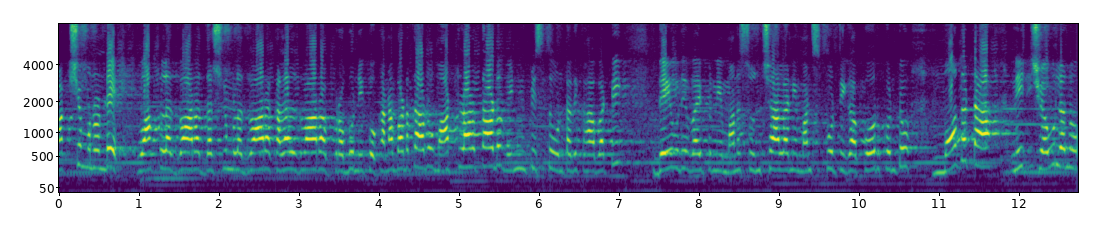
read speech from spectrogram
పక్షము నుండే వాక్కుల ద్వారా దర్శనముల ద్వారా కళల ద్వారా ప్రభు నీకు కనబడతాడు మాట్లాడతాడు వినిపిస్తూ ఉంటుంది కాబట్టి దేవుడి వైపు నీ మనసు ఉంచాలని మనస్ఫూర్తిగా కోరుకుంటూ మొదట నీ చెవులను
